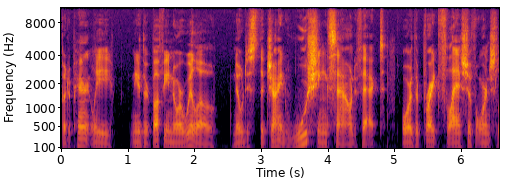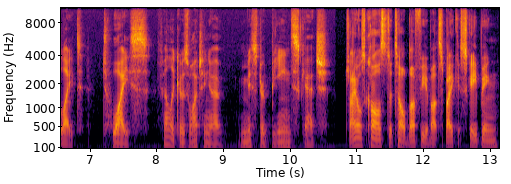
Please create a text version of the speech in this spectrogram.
but apparently neither Buffy nor Willow noticed the giant whooshing sound effect or the bright flash of orange light twice. I felt like I was watching a Mr. Bean sketch. Giles calls to tell Buffy about Spike escaping,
